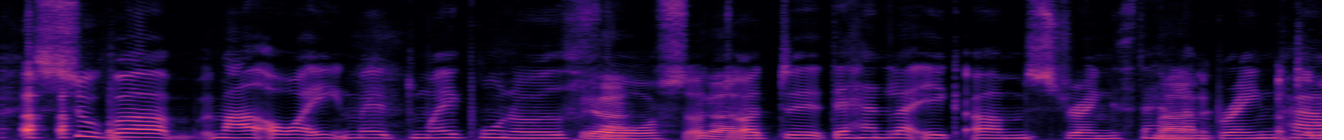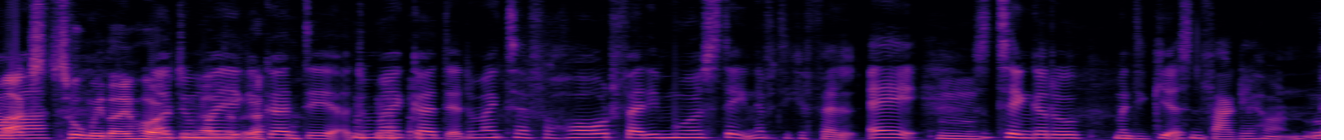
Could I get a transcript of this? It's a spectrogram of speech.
super meget over en med, du må ikke bruge noget Ja. force, og, Ja. og det, det handler ikke om strength, det handler Nej. om brain Og det er power. maks to meter i højden. Og du må det ikke der. gøre det, og du må ikke gøre det, og du må ikke tage for hårdt fat i murstenene, for de kan falde af. Mm. Så tænker du, men de giver sådan en fakkel i hånden. Og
